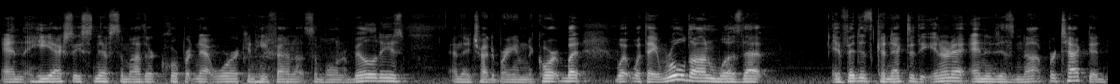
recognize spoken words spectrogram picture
and he actually sniffed some other corporate network, and he found out some vulnerabilities, and they tried to bring him to court. But what what they ruled on was that if it is connected to the internet and it is not protected,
